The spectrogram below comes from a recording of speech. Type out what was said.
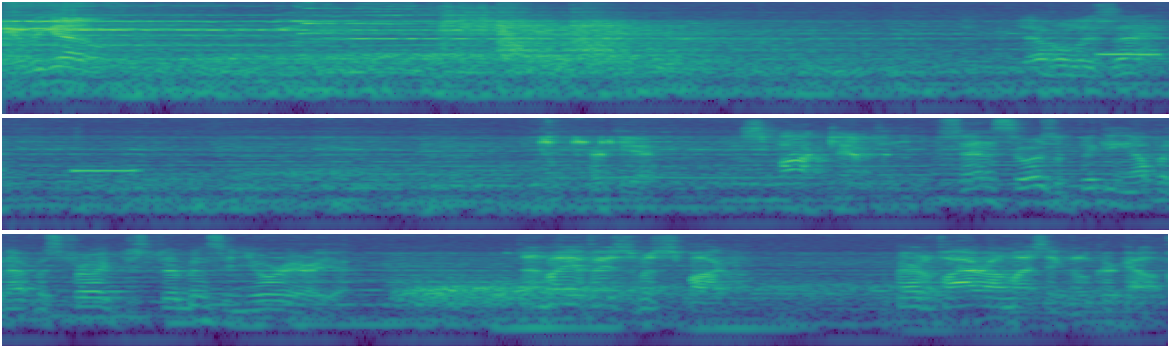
Here we go. The devil is that? Turkey. Spock, him sensors are picking up an atmospheric disturbance in your area. Stand by your phasers, Mr. Spock. Prepare to fire on my signal. Kirk out.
